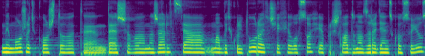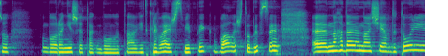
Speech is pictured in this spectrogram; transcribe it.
Не можуть коштувати дешево. На жаль, ця, мабуть, культура чи філософія прийшла до нас з радянського союзу. Бо раніше так було. Та відкриваєш смітник, валиш туди все. Е, нагадаю нашій аудиторії,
